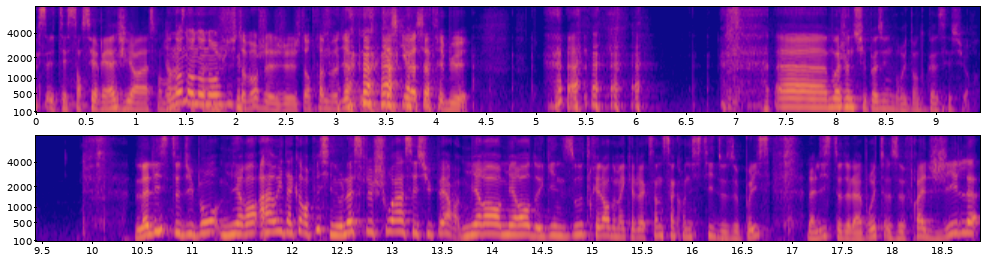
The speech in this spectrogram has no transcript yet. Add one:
C'était censé réagir à ce moment-là. non, non, non, non, justement, j'étais en train de me dire que- qu'est-ce qui va s'attribuer? Euh, moi, je ne suis pas une brute, en tout cas, c'est sûr. La liste du bon, Mirror. Ah oui, d'accord, en plus, il nous laisse le choix, c'est super. Mirror, Mirror de Ginzu, Thriller de Michael Jackson, Synchronicity de The Police, la liste de la brute, The Fragile,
